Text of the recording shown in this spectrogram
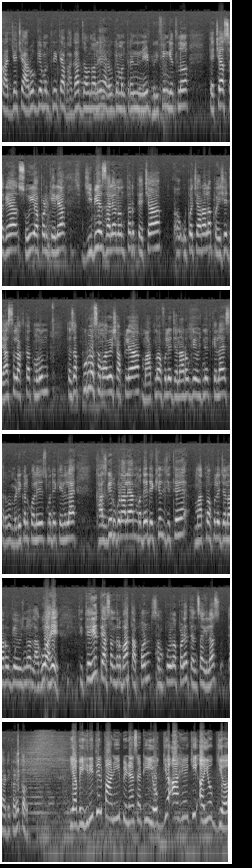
राज्याचे आरोग्यमंत्री त्या भागात जाऊन आले. आरोग्यमंत्र्यांनी नीट ब्रीफिंग घेतलं. त्याच्या सगळ्या सोयी आपण केल्या. जी बी एस झाल्यानंतर त्याच्या उपचाराला पैसे जास्त लागतात म्हणून त्याचा पूर्ण समावेश आपल्या महात्मा फुले जनआरोग्य योजनेत केला आहे. सर्व मेडिकल कॉलेजेसमध्ये केलेला आहे. खासगी रुग्णालयांमध्ये देखील जिथे महात्मा फुले जनआरोग्य योजना लागू आहे तिथेही त्या संदर्भात आपण संपूर्णपणे त्यांचा इलाज त्या ठिकाणी करतो. या विहिरीतील पाणी पिण्यासाठी योग्य आहे की अयोग्य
